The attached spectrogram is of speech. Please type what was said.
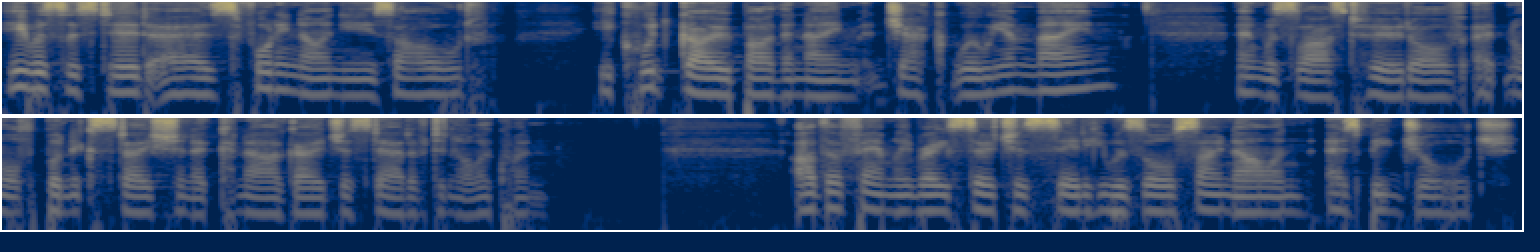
He was listed as 49 years old. He could go by the name Jack William Mayne and was last heard of at North Boonoke Station at Conargo, just out of Deniliquin. Other family researchers said he was also known as Big George.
